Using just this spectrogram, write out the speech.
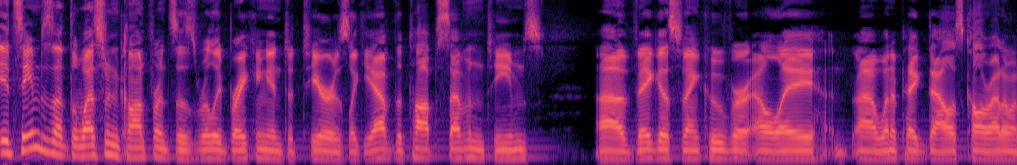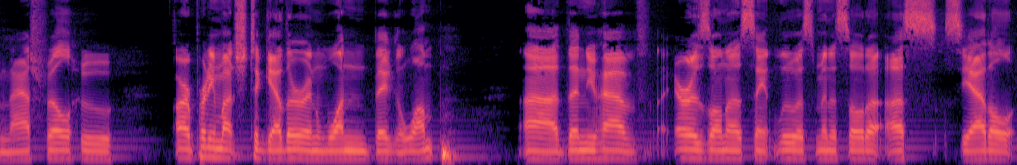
it seems that the Western Conference is really breaking into tiers. Like you have the top seven teams uh, Vegas, Vancouver, LA, uh, Winnipeg, Dallas, Colorado, and Nashville, who are pretty much together in one big lump. Uh, then you have Arizona, St. Louis, Minnesota, us, Seattle,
